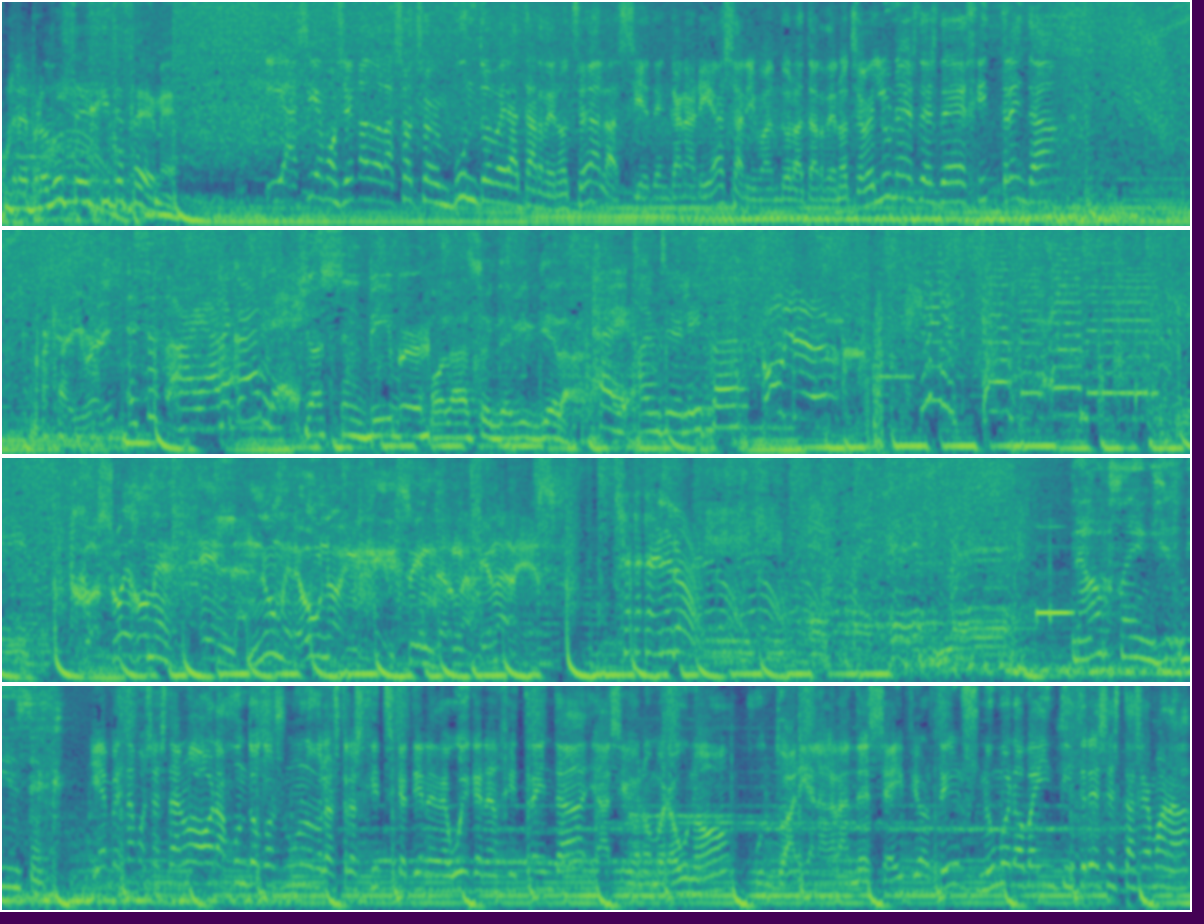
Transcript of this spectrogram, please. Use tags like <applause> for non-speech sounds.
Reproduce Hit FM. Y así hemos llegado a las 8 en punto de la tarde-noche, a las 7 en Canarias, animando la tarde-noche del lunes desde Hit 30. Okay, you ready? This is Ariana Grande. Justin Bieber. Hola, soy David Guetta. Hey, I'm Dua Lipa. ¡Oh, yeah! Hit FM. Josué Gómez en la número uno en hits internacionales. Turn it on. Now playing hit music. Y empezamos esta nueva hora junto con uno de los tres hits que tiene The Weeknd en Hit 30. Ya ha sido número uno, junto a Ariana Grande, Save Your Tears, número 23 esta semana.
